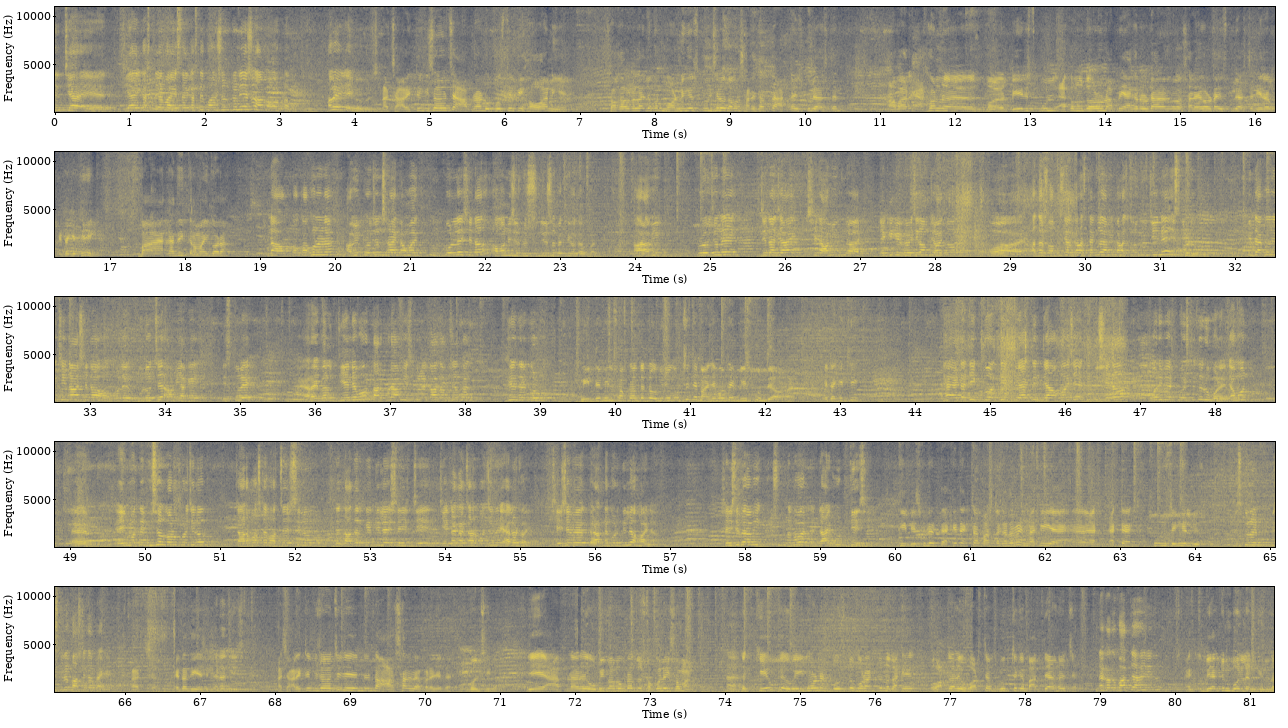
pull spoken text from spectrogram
জিআই কাছ থেকে বা এসআই কাছ থেকে পারমিশন করে নিয়ে এসে আমি আমার নেই। আমি এটাই বলছি। আচ্ছা আরেকটি বিষয় হচ্ছে আপনার উপস্থিতি হওয়া নিয়ে। সকালবেলা যখন মর্নিংয়ে স্কুল ছিল তখন সাড়ে সাতটা আটটা স্কুলে আসতেন। আবার এখন ডের স্কুল এখনও ধরুন আপনি এগারোটা সাড়ে এগারোটায় স্কুলে আসছেন, এরা, এটা কি ঠিক? বা একাধিক কামাই করা? না কখনো না। আমি প্রয়োজন ছাড়া কামাই করলে সেটা আমার নিজের নিজস্ব ব্যক্তিগত ব্যাপার। আর আমি প্রয়োজনে যেটা যায়, সেটা আমি টেকনিকে ভেবেছিলাম যে হয়তো আদার্স অফিসিয়াল কাজ থাকলে আমি কাজগুলো গুছিয়ে নিয়ে স্কুলে ঢুকবো। কিন্তু এখন দেখছি না, সেটা হলে ভুল হচ্ছে। আমি আগে স্কুলে অ্যারাইভাল দিয়ে নেব, তারপরে আমি স্কুলের কাজ অফিসিয়াল কাজ ধীরে ধীরে করব। মিড ডে মিল সংক্রান্ত একটা অভিযোগ উঠছে যে মাঝে মধ্যে বিস্কুট দেওয়া হয়। এটা কি ঠিক? হ্যাঁ এটা ঠিক দু একদিন দেওয়া হয়েছে কিন্তু সেটা পরিবেশ পরিস্থিতির উপরে। যেমন এই মধ্যে ভীষণ গরম পড়েছিল চার পাঁচটা বাচ্চা এসেছিল তো তাদেরকে দিলে সেই যে যে টাকা চার পাঁচ জনের অ্যালার্ট হয় সেই হিসেবে রান্না করে দিলে হয় না। সেই হিসেবে আমি শুকনো খাবার ড্রাই ফ্রুট দিয়েছি। কি বিস্কুটের প্যাকেট একটা পাঁচ টাকা দামের নাকি একটা শুধু সিঙ্গেল বিস্কুট? বিস্কুটের বিস্কুটের পাঁচ টাকার প্যাকেট আচ্ছা এটা দিয়েছিলেন। এটা দিয়েছি আচ্ছা আরেকটি বিষয় হচ্ছে যে আশার আসার ব্যাপারে যেটা বলছিলাম যে আপনার অভিভাবকরা তো সকলেই সমান। হ্যাঁ। তো কেউ কেউ এই ধরনের পোস্ট করার জন্য তাকে আপনাদের হোয়াটসঅ্যাপ গ্রুপ থেকে বাদ দেওয়া হয়েছে? না কাউকে বাদ দেওয়া হয়নি দু একজন বললেন কিন্তু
